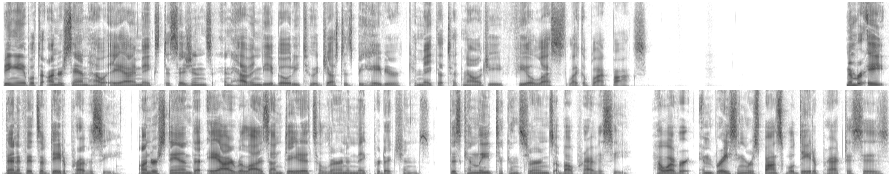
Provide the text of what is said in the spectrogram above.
Being able to understand how AI makes decisions and having the ability to adjust its behavior can make the technology feel less like a black box. Number eight, benefits of data privacy. Understand that AI relies on data to learn and make predictions. This can lead to concerns about privacy. However, embracing responsible data practices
